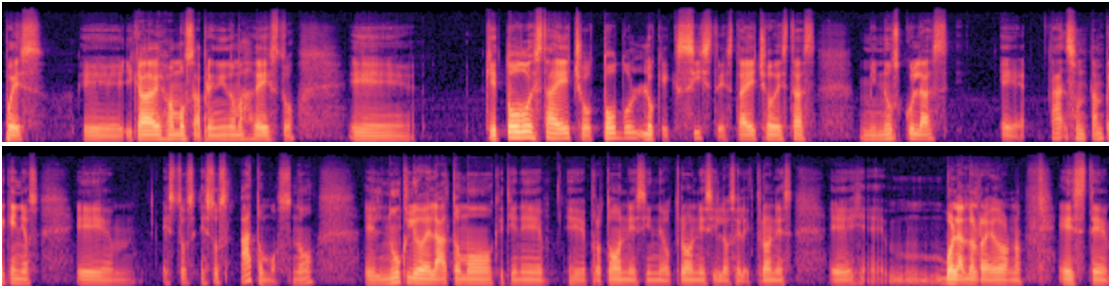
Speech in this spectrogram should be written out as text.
pues, eh, y cada vez vamos aprendiendo más de esto, eh, que todo está hecho, todo lo que existe está hecho de estas minúsculas, eh, son tan pequeños, estos, estos átomos, ¿no? El núcleo del átomo que tiene eh, protones y neutrones y los electrones eh, eh, volando alrededor, ¿no? Este,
